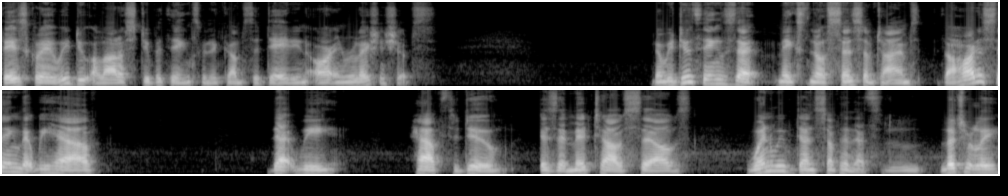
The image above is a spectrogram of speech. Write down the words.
basically, we do a lot of stupid things when it comes to dating or in relationships. Now we do things that makes no sense sometimes. The hardest thing that we have that we have to do is admit to ourselves when we've done something that's literally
